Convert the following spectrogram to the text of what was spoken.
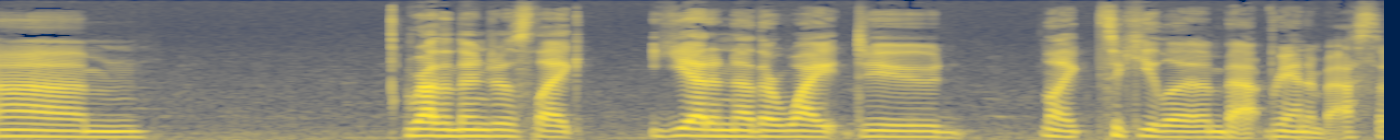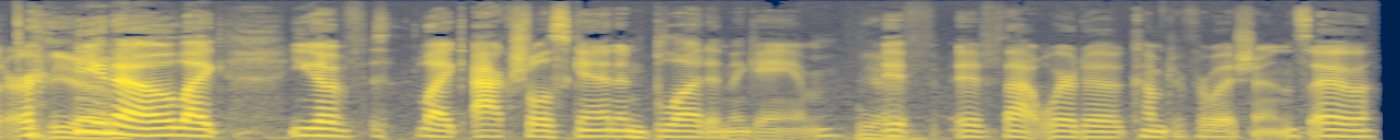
Um, rather than just like yet another white dude like tequila amb- brand ambassador Yeah. you know like you have like actual skin and blood in the game Yeah. if if that were to come to fruition so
